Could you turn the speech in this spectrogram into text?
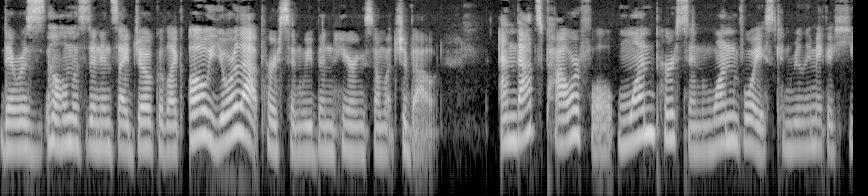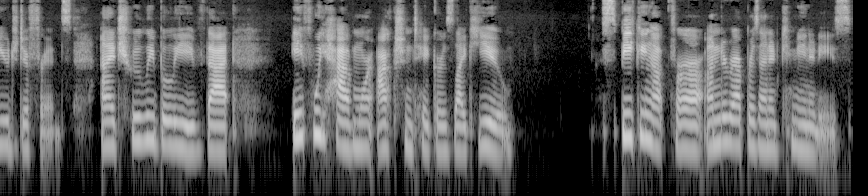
There was almost an inside joke of like, oh, you're that person we've been hearing so much about. And that's powerful. One person, one voice can really make a huge difference. And I truly believe that if we have more action takers like you, speaking up for our underrepresented communities,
